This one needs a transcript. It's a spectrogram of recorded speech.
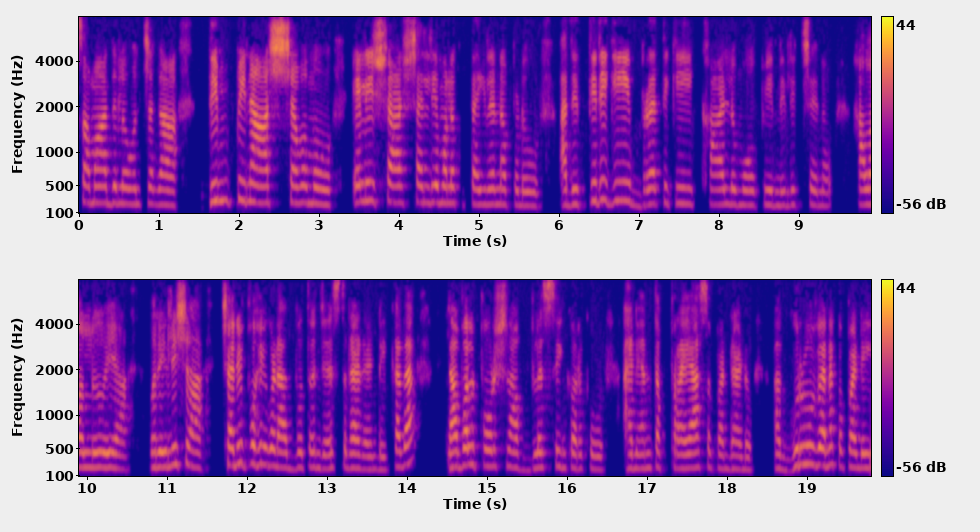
సమాధిలో ఉంచగా దింపిన ఆ శవము ఎలిషా శల్యములకు తగిలినప్పుడు అది తిరిగి బ్రతికి కాళ్ళు మోపి నిలిచెను. హలలుయ మరి ఎలిషా చనిపోయి కూడా అద్భుతం చేస్తున్నాడండి కదా. డబల్ పోర్షన్ ఆఫ్ బ్లెస్సింగ్ కొరకు ఆయన ఎంత ప్రయాసపడ్డాడు. ఆ గురువు వెనక పడి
